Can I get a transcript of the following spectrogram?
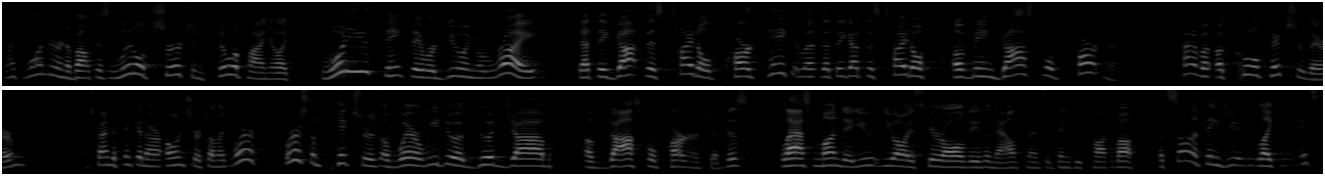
It's like wondering about this little church in Philippi, and you're like, what do you think they were doing right that they got this title, partake, that they got this title of being gospel partners? Kind of a, a cool picture there. I was trying to think in our own church. I'm like, where, what are some pictures of where we do a good job of gospel partnership? This last Monday, you, you always hear all of these announcements and things we talk about. But some of the things you like, it's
